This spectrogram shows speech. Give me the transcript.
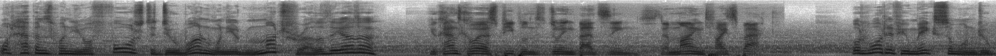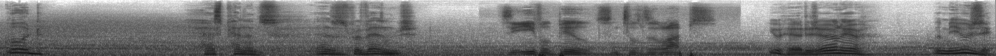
What happens when you're forced to do one when you'd much rather the other? You can't coerce people into doing bad things. Their mind fights back. But what if you make someone do good? As penance, as revenge. The evil builds until it erupts. You heard it earlier. The music.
